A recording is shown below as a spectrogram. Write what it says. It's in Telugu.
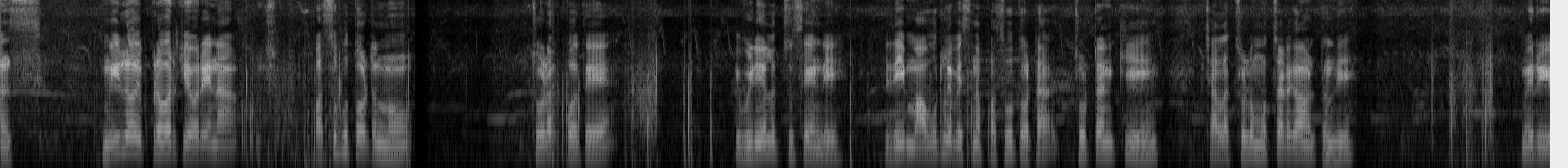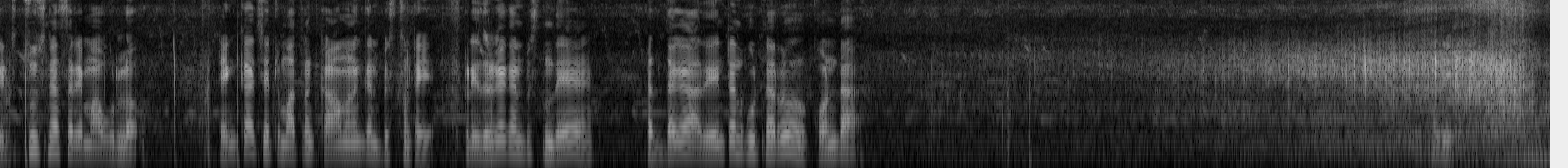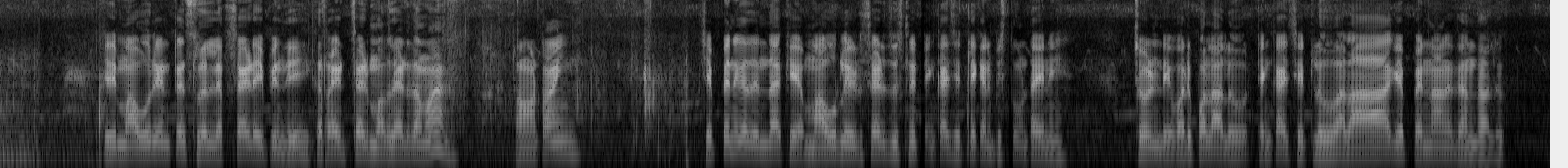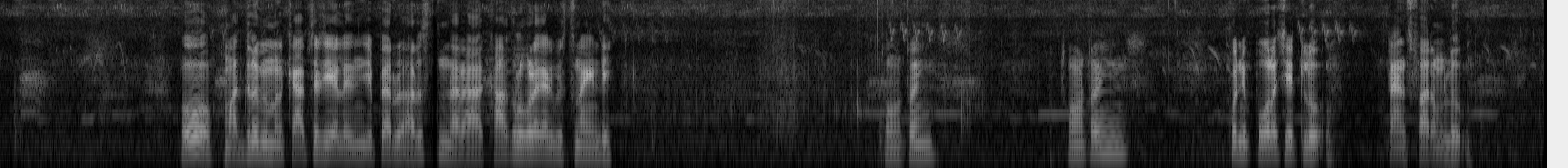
ఫ్రెండ్స్, మీలో ఇప్పటివరకు ఎవరైనా పసుపు తోటను చూడకపోతే ఈ వీడియోలో చూసేయండి. ఇది మా ఊర్లో వేసిన పసుపు తోట. చూడటానికి చాలా చూడముచ్చటగా ఉంటుంది. మీరు ఎటు చూసినా సరే మా ఊర్లో టెంకాయ చెట్లు మాత్రం కామన్గా కనిపిస్తుంటాయి. ఇక్కడ ఎదురుగా కనిపిస్తుందే పెద్దగా అదేంటనుకుంటున్నారు? కొండ. అది. ఇది మా ఊరు ఎంట్రన్స్లో లెఫ్ట్ సైడ్ అయిపోయింది. ఇక రైట్ సైడ్ మొదలెడదామా? టాటాయ్. చెప్పాను కదా ఇందాకే మా ఊర్లో ఇటు సైడ్ చూసిన టెంకాయ చెట్లే కనిపిస్తూ ఉంటాయని. చూడండి వరి పొలాలు టెంకాయ చెట్లు అలాగే పెన్నా అనేది అందాలు. ఓ మధ్యలో మిమ్మల్ని క్యాప్చర్ చేయాలని చెప్పి అరు అరుస్తున్నారా? కాకులు కూడా కనిపిస్తున్నాయండి. టోటాయ్. టోటాయ్. కొన్ని పూల చెట్లు ట్రాన్స్ఫారంలు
